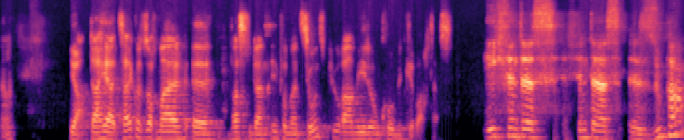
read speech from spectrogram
Ne? Ja, daher zeig uns doch mal, äh, was du dann Informationspyramide und Co. mitgebracht hast. Ich finde das, find das äh, super.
